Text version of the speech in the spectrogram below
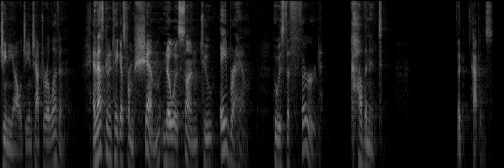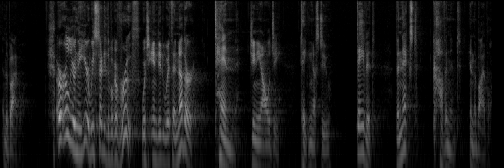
genealogy in chapter 11. And that's going to take us from Shem, Noah's son, to Abraham, who is the third covenant that happens in the Bible. Earlier in the year, we studied the book of Ruth, which ended with another 10 genealogy, taking us to David, the next covenant in the Bible.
